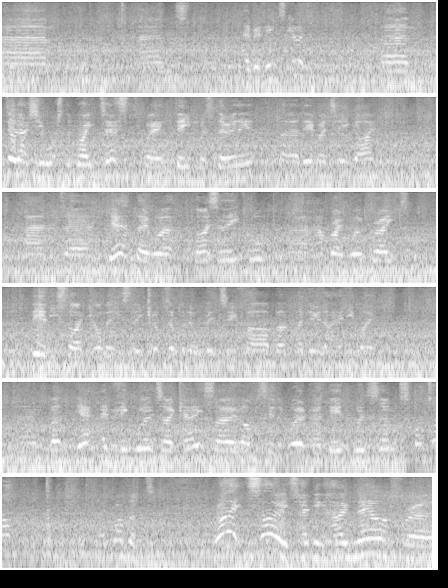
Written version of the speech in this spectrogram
um, and everything's good. Um, did actually watch the brake test when Dean was doing it, uh, the MOT guy yeah, they were nice and equal. Uh, handbrake worked great. The only slight comment is that it comes up a little bit too far, but I knew that anyway. Um, but yeah, everything worked okay. So obviously the work I did was um, spot on. No problems. Right, so it's heading home now for a,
